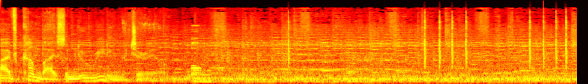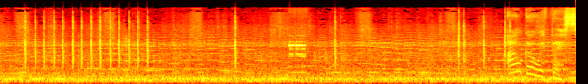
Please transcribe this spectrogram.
I've come by some new reading material. I'll go with this.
